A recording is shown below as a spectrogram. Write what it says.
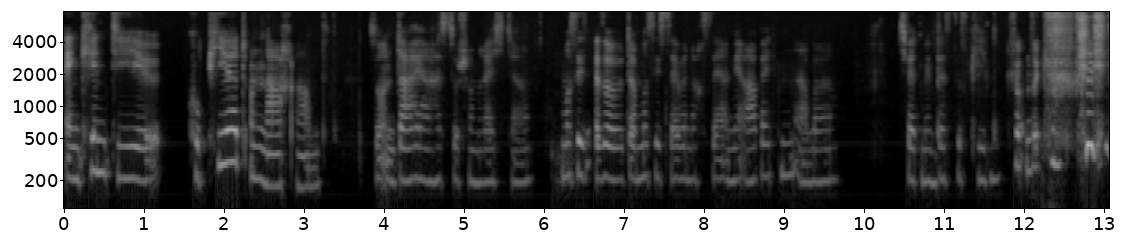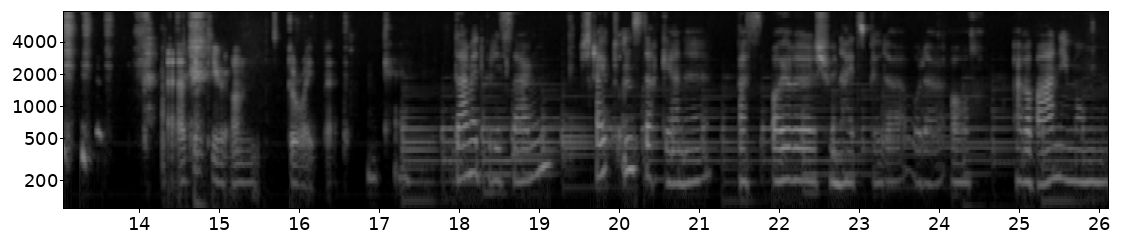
ein Kind die kopiert und nachahmt. So, und daher hast du schon recht, ja. Muss ich, also da muss ich selber noch sehr an mir arbeiten, aber ich werde mein Bestes geben für unser Kind. I think you're on the right path. Okay. Damit würde ich sagen, schreibt uns doch gerne was eure Schönheitsbilder oder auch eure Wahrnehmung,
